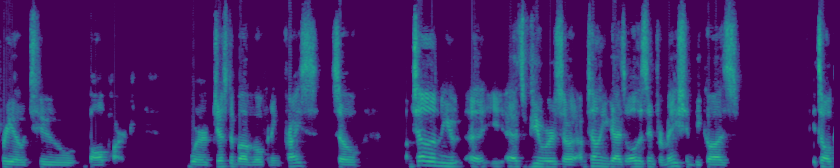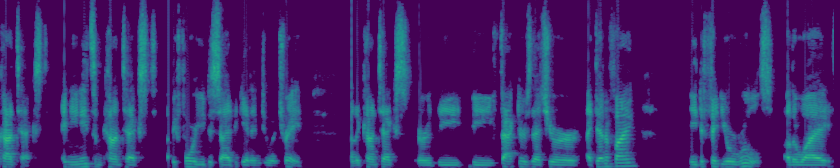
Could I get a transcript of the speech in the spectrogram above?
302 ballpark. We're just above opening price. So I'm telling you, uh, as viewers, uh, I'm telling you guys all this information because it's all context, and you need some context before you decide to get into a trade. The context or the the factors that you're identifying need to fit your rules. Otherwise,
